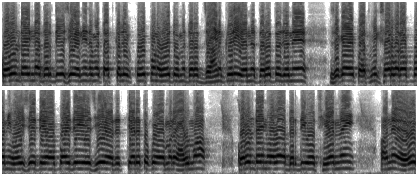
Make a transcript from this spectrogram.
ક્વોરન્ટાઇનના દર્દી છે, એની તમે તાત્કાલિક કોઈ પણ હોય તો અમે તરત જાણ કરી અને તરત જ એને જે કાંઈ પ્રાથમિક સારવાર આપવાની હોય છે તે અપાઈ દઈએ છીએ. અને અત્યારે તો કોઈ અમારે હાલમાં ક્વોરન્ટાઇનવાળા દર્દીઓ છે નહીં. અને હવે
